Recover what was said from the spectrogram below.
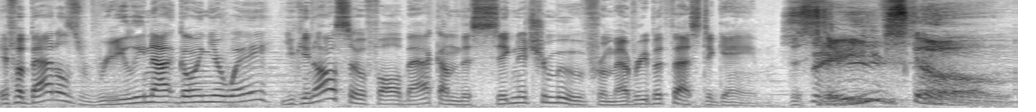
If a battle's really not going your way, you can also fall back on the signature move from every Bethesda game. The Save Scum!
